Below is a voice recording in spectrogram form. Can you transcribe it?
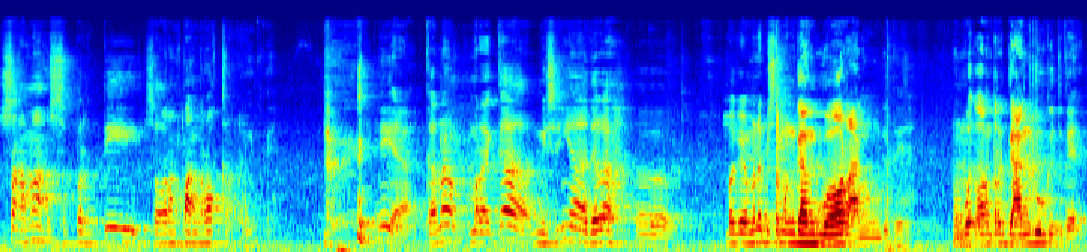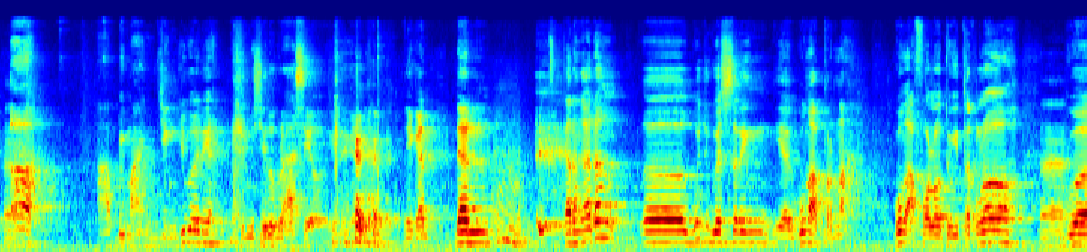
sama seperti seorang punk rocker gitu ya. iya, karena mereka misinya adalah eh, bagaimana bisa mengganggu orang gitu ya. Membuat orang terganggu gitu kayak ah Abi mancing juga nih ya, misi lu berhasil gitu kan. ya kan? Dan kadang-kadang gue juga sering ya gue nggak pernah gue nggak follow Twitter lo, Nah, gue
